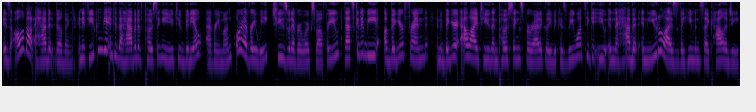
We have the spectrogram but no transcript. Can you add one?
is all about habit building. And if you can get into the habit of posting a YouTube video every month or every week, choose whatever works well for you, that's going to be a bigger friend and a bigger ally to you than posting sporadically because we want to get you in the habit and utilize the human psychology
